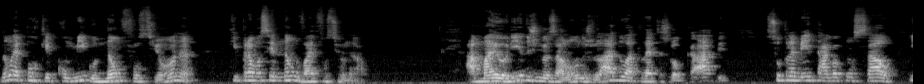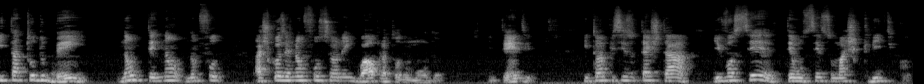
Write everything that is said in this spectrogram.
Não é porque comigo não funciona que para você não vai funcionar. A maioria dos meus alunos lá do Atletas Low Carb suplementa água com sal e tá tudo bem. Não tem, não, não, as coisas não funcionam igual para todo mundo, entende? Então é preciso testar. E você ter um senso mais crítico.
